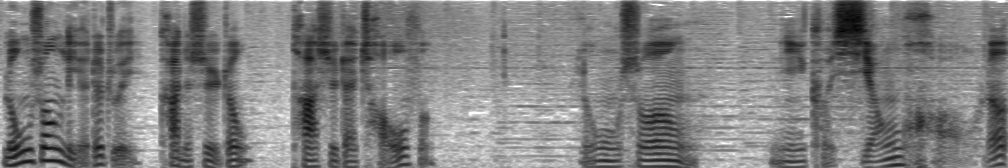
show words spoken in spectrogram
龙霜咧着嘴看着四周，他是在嘲讽。龙霜，你可想好了？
